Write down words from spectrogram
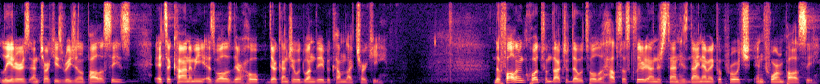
leaders and Turkey's regional policies, its economy, as well as their hope their country would one day become like Turkey. The following quote from Dr. Davutoğlu helps us clearly understand his dynamic approach in foreign policy.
